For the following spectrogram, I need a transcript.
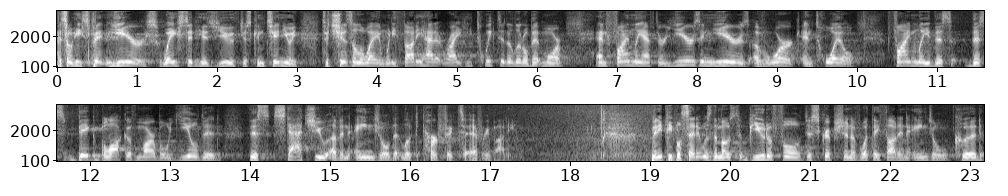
And so he spent years, wasted his youth, just continuing to chisel away. And when he thought he had it right, he tweaked it a little bit more. And finally, after years and years of work and toil, finally, this, this big block of marble yielded this statue of an angel that looked perfect to everybody. Many people said it was the most beautiful description of what they thought an angel could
